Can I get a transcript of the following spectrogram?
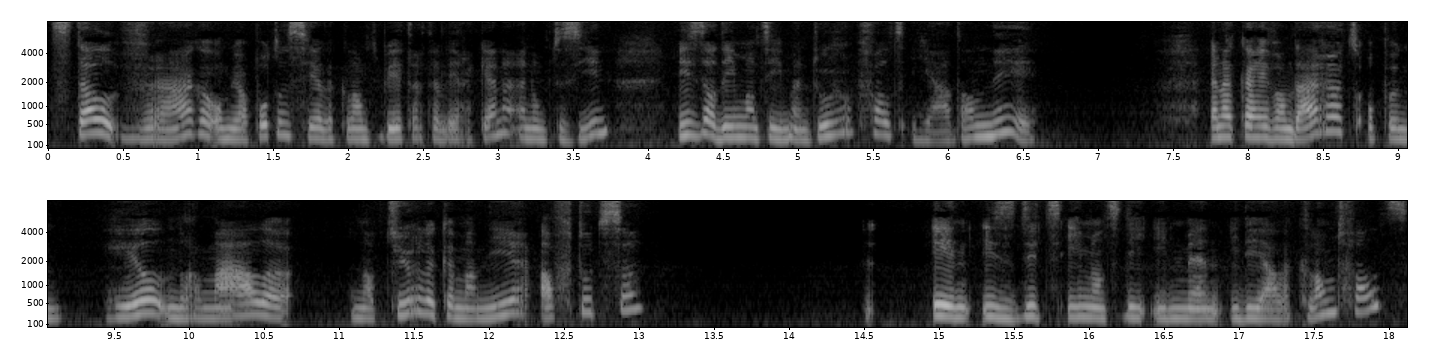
Stel vragen om jouw potentiële klant beter te leren kennen en om te zien, is dat iemand die in mijn doelgroep valt? Ja, dan nee. En dan kan je van daaruit op een heel normale, natuurlijke manier aftoetsen Eén, is dit iemand die in mijn ideale klant valt?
